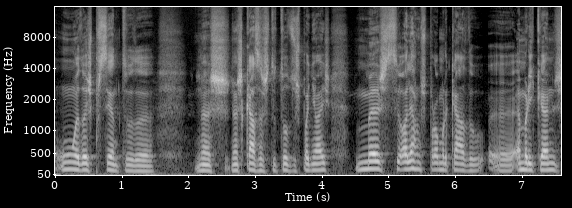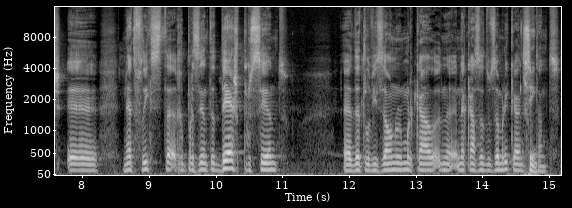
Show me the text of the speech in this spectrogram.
1 a 2% de, nas, nas casas de todos os espanhóis, mas se olharmos para o mercado uh, americano, uh, Netflix representa 10% eh, da televisão no mercado, na, na, casa dos americanos. Sim. Portanto,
